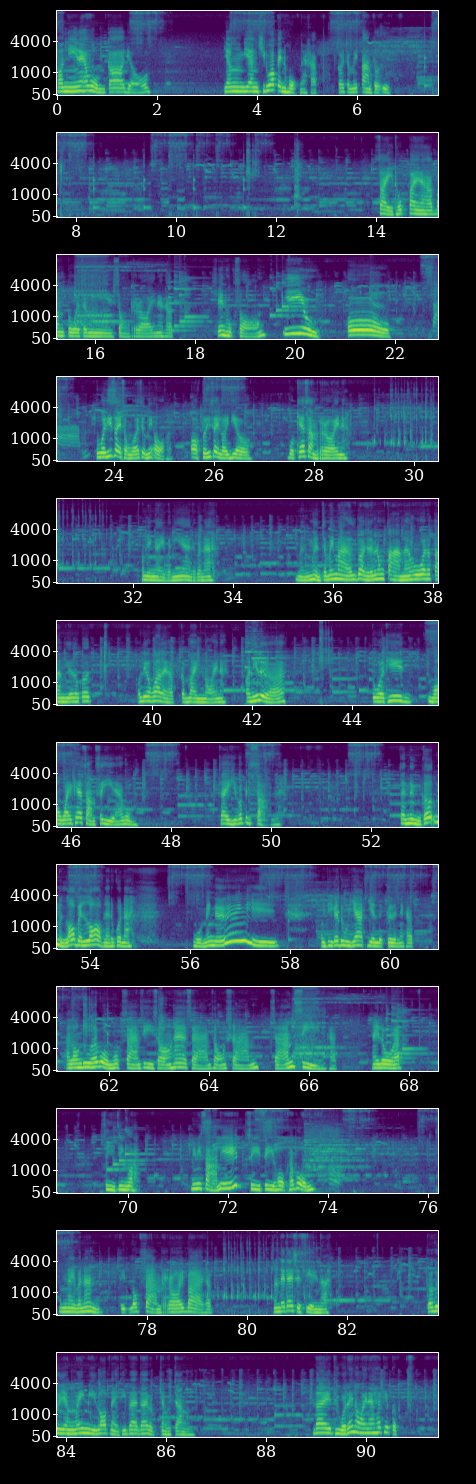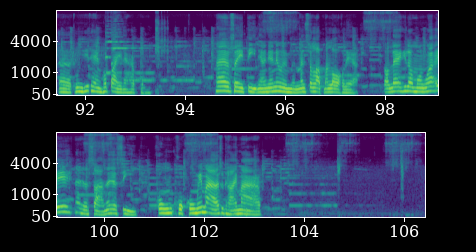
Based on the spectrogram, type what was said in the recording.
ตอนนี้นะครับผมก็เดี๋ยว ยังยังคิดว่าเป็นหกนะครับ ก็จะไม่ตามตัวอื่น ใส่ทบไปนะครับ บางตัวจะมี 200 นะครับ เช่น 62 อิวโอสามตัวที่ใส่ 200สึกไม่ออกอะออกตัวที่ใส่ร้อยเดียว บวกแค่ 300 นะทำยังไงวะเนี่ยเดี๋ยวกันนะเหมือนเหมือนจะไม่มาแล้วหรือเปล่าจะได้ไม่ต้องตามนะ เพราะว่าถ้าตามเยอะเราก็เขาเรียกว่าอะไรครับกำไรมันน้อยนะ ตอนนี้เหลือ ตัวที่มองไว้แค่สามสี่นะครับผม ใจคิดว่าเป็นสามนะ แต่หนึ่งก็เหมือนรอบเป็นรอบนะทุกคนนะโหแม่งเอ้ยบางทีก็ดูยากเย็นเหลือเกินนะครับอลองดูครับผมหกสามสี่สองห้าสามสองสามสามสี่นะครับไฮโลครับสี่จริงวะไม่มีสามอีกสี่สี่หกครับผม ทำไงวะนั่น ติดลบสามร้อยบาทครับ มันได้ได้เสียๆอยู่นะ ก็คือยังไม่มีรอบไหนที่ได้ได้แบบจังๆ ได้ถือว่าได้น้อยนะ ถ้าเทียบกับทุนที่แทงเข้าไปนะครับผม ถ้าสถิติแนวเนี้ยเนี่ยเหมือนมันสลับมาหลอกเลยอะตอนแรกที่เรามองว่า เอ๊ะ น่าจะสามน่าจะสี่คงหกคงไม่มาแล้วสุดท้ายมาครับ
